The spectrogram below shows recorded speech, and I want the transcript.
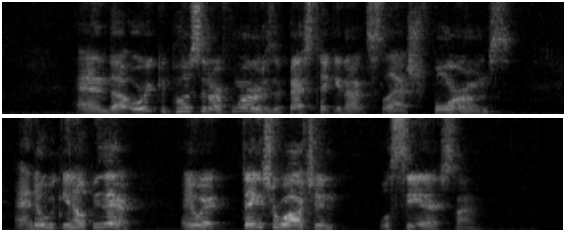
And, uh, or you can post it in our forums at besttechie.net slash forums, and uh, we can help you there. Anyway, thanks for watching. We'll see you next time.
